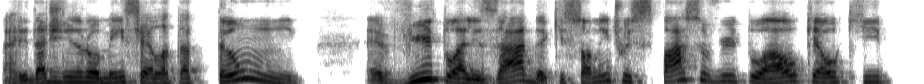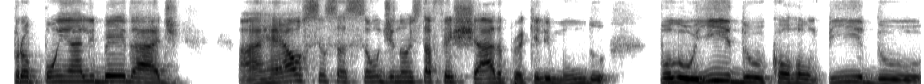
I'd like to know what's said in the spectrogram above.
A realidade de Neuromancer, ela tá tão é, virtualizada que somente o espaço virtual que é o que propõe a liberdade. A real sensação de não estar fechado por aquele mundo poluído, corrompido,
